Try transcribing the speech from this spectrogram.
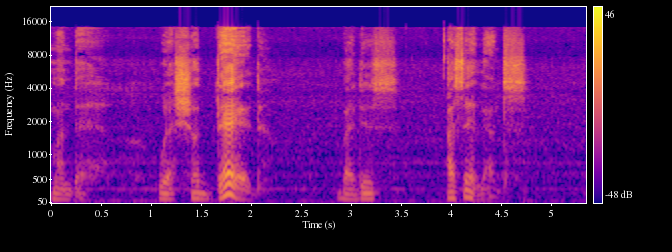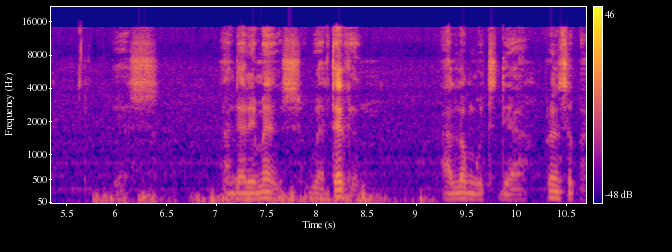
Monday were shot dead by these assailants. Yes, and their remains were taken along with their principal,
